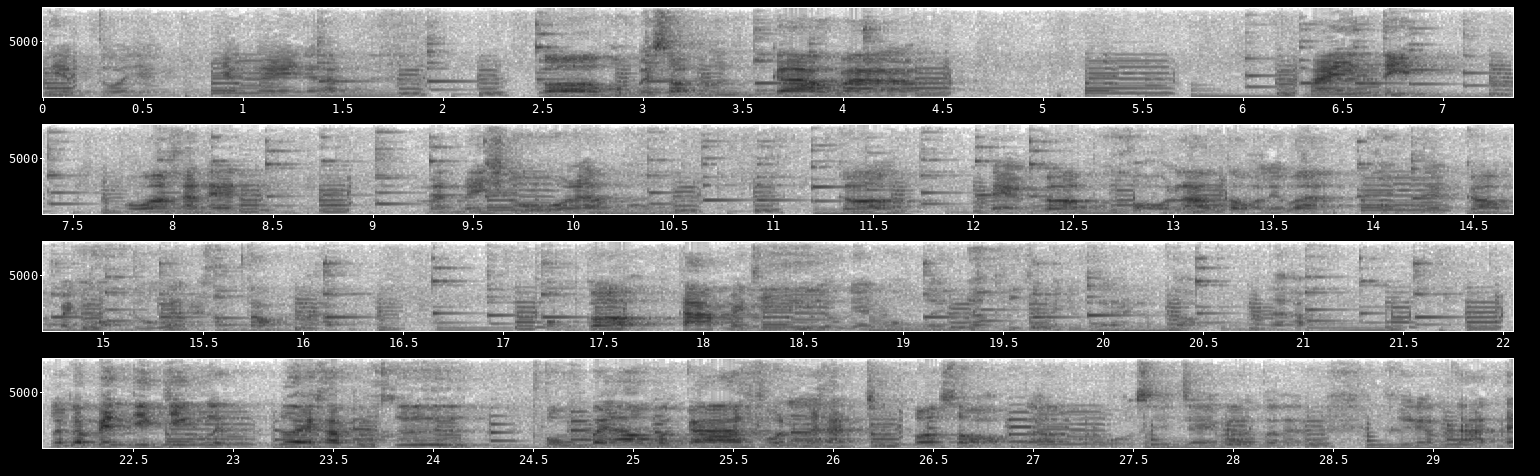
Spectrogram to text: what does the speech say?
เตรียมตัวยังยังไงนะครับ ก็ผมไปสอบรุ่น 9 มา ไม่ติดผราะว่าคะแนน มันไม่โชว์นะครับผมก็แต่ก็ขอเล่าต่อเลยว่า ผมเนี่ยก็ไปขอดูกระดาษคำตอบนะครับ ผมก็ตามไปที่โรงเรียนผมเลยเพื่อที่จะไปดูกระดาษคำตอบนะครับ แล้วก็เป็นจริงๆเลยด้วยครับคือผมไปเอาปากกาฝนรหัสชุดข้อสอบนะครับโอ้โหเสียใจมากตอนนั้นคือน้ำตาแต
